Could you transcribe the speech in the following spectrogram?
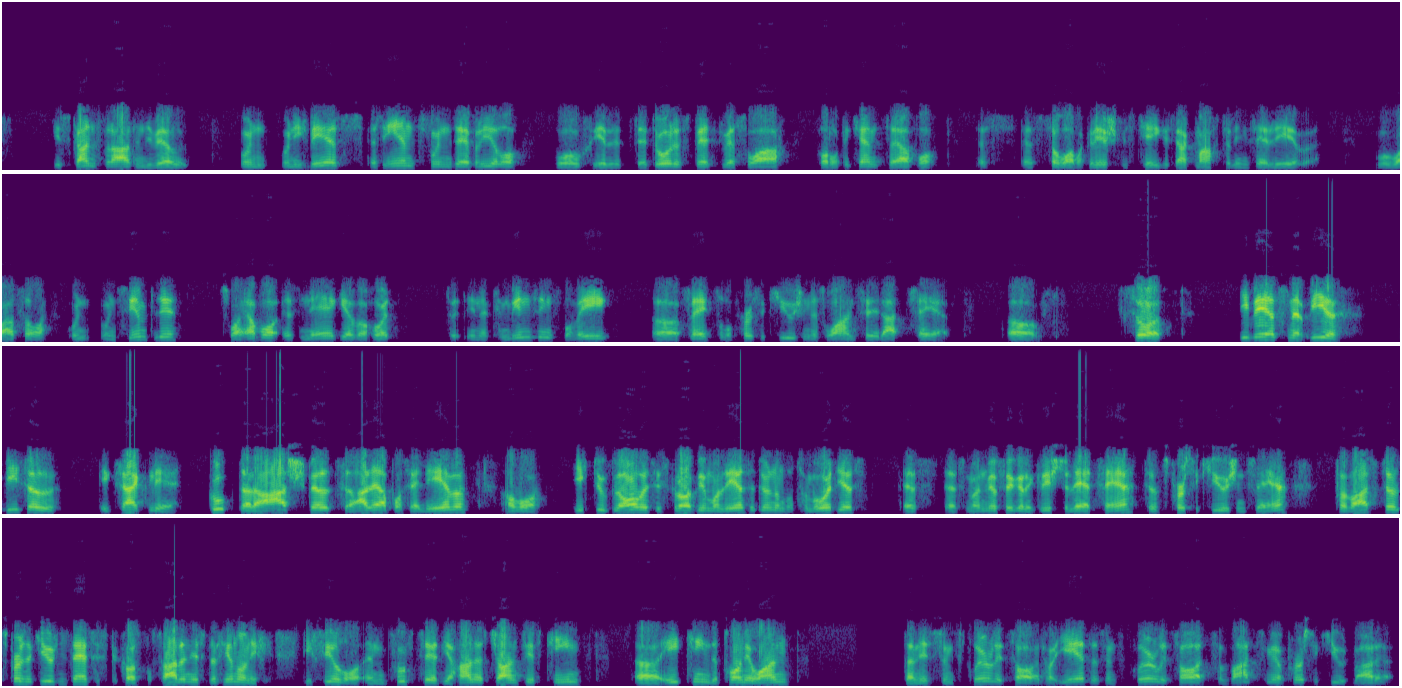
ist ganz draußen die Welt. Und, und ich weiß, als eins von den Brüdern, wo er der Todesbett gewesen war, hat er bekannt selber, es, es so war der größte Mistake, was er gemacht hat in seinem Leben. Wo war so, und, und simply så ever as nægiver hot in a convincing way uh, faithful persecution is one to that sad. Uh, så de væsene vi viser exactly gut der afspil til alle på til leve, og ikke du glad hvis jeg vi må læse den under Timotheus, as as man mere figure det Kristi let say til persecution say. For hvad til persecution say is because the Satan is the hill if if feel and 15 Johannes John 15 uh, 18 to 21 then it's since clearly taught, what Jesus since clearly taught, vad som jag persecute var det.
